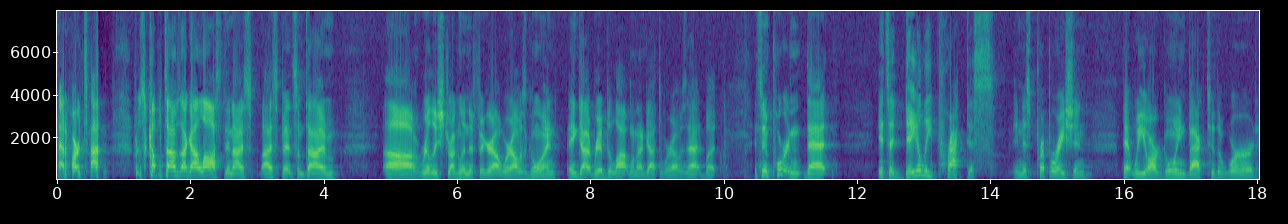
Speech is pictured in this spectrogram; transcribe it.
had a hard time. There's a couple times I got lost, and I, I spent some time uh, really struggling to figure out where I was going and got ribbed a lot when I got to where I was at. But it's important that it's a daily practice in this preparation that we are going back to the Word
